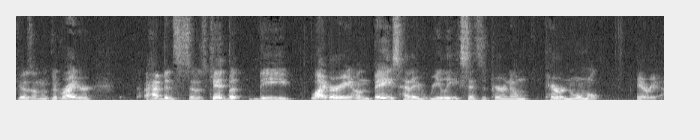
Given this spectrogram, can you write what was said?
because I'm a good writer. I have been since I was a kid, but the library on base had a really extensive paranormal area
